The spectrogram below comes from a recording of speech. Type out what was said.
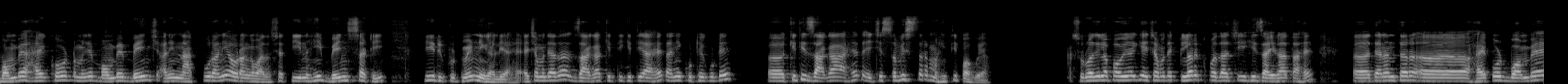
बॉम्बे हायकोर्ट म्हणजे बॉम्बे बेंच आणि नागपूर आणि औरंगाबाद अशा तीनही बेंचसाठी ही रिक्रुटमेंट निघाली आहे. याच्यामध्ये आता जागा किती किती आहेत आणि कुठे कुठे किती जागा आहेत याची सविस्तर माहिती पाहूया. सुरुवातीला पाहूया की याच्यामध्ये क्लर्क पदाची ही जाहिरात आहे. त्यानंतर high court Bombay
